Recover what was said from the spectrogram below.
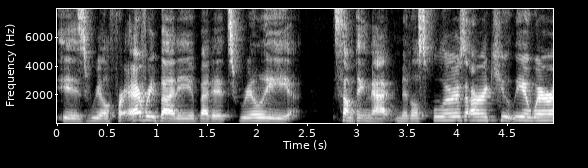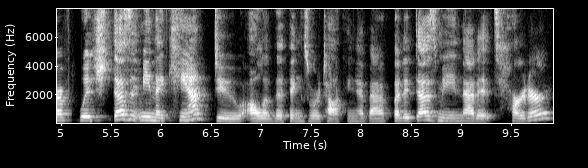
is real for everybody but it's really something that middle schoolers are acutely aware of, which doesn't mean they can't do all of the things we're talking about, but it does mean that it's harder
